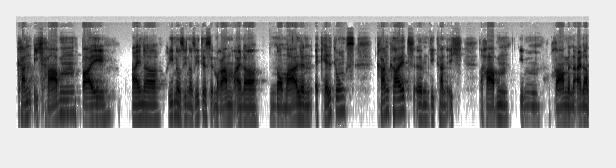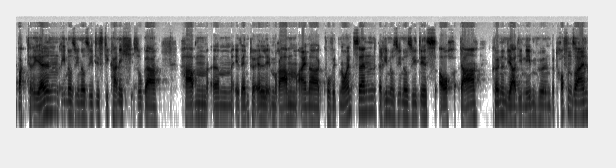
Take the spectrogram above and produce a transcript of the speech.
kann ich haben bei einer Rhinosinusitis im Rahmen einer normalen Erkältungskrankheit. Ähm, die kann ich haben im Rahmen einer bakteriellen Rhinosinusitis. Die kann ich sogar haben ähm, eventuell im Rahmen einer Covid-19 Rhinosinusitis. Auch da können ja die Nebenhöhlen betroffen sein.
